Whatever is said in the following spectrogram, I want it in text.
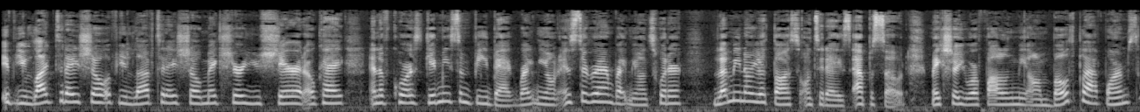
If you like today's show, if you love today's show, make sure you share it, okay? And of course, give me some feedback. Write me on Instagram, write me on Twitter. Let me know your thoughts on today's episode. Make sure you are following me on both platforms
